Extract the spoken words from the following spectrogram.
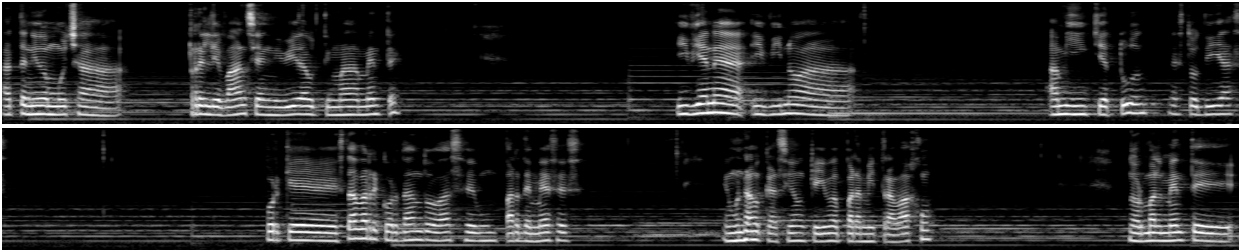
ha tenido mucha relevancia en mi vida últimamente y viene y vino a, a mi inquietud estos días porque estaba recordando hace un par de meses en una ocasión que iba para mi trabajo normalmente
